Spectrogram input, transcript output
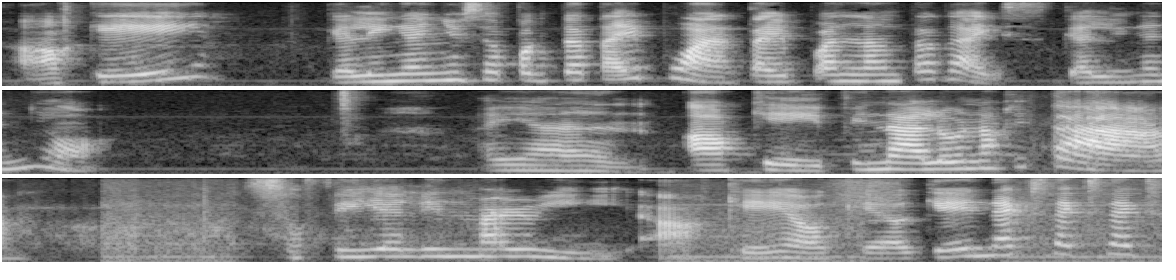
Okay? Galingan nyo sa pagta-type 1. Type 1 lang to guys. Galingan nyo. Ayan. Okay, pinalo na kita. Sophia Lynn Marie. Okay, okay, okay. Next, next, next.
